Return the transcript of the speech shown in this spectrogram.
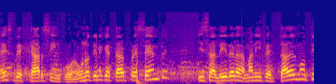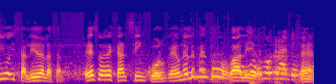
Es dejar sin uno. Uno tiene que estar presente y salir de la manifestar el motivo y salir de la sala. Eso es dejar sin quórum, que es un elemento válido. Eh,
